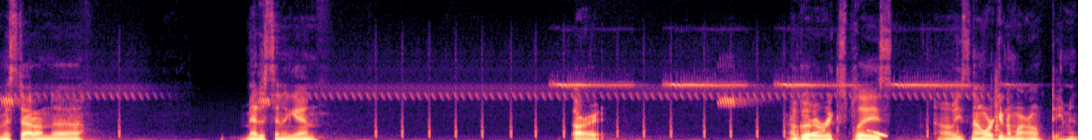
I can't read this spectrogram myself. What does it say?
I missed out on the medicine again. Alright. I'll go to Rick's place. Oh, he's not working tomorrow. Damn it.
